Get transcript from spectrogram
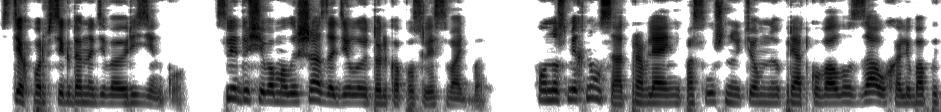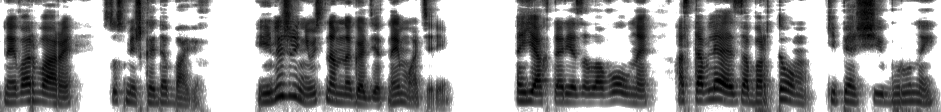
С тех пор всегда надеваю резинку. Следующего малыша заделаю только после свадьбы. Он усмехнулся, отправляя непослушную темную прядку волос за ухо любопытной Варвары, с усмешкой добавив. «Или женюсь на многодетной матери». Яхта резала волны, оставляя за бортом кипящие буруны.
